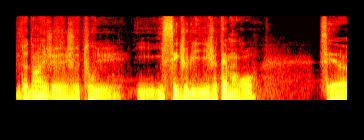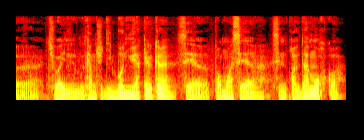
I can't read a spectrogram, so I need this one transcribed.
Dedans, je, je tout, il, sait que je lui dis je t'aime, en gros. C'est, euh, tu vois, quand tu dis bonne nuit à quelqu'un, c'est, euh, pour moi, c'est, euh, c'est une preuve d'amour, quoi.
